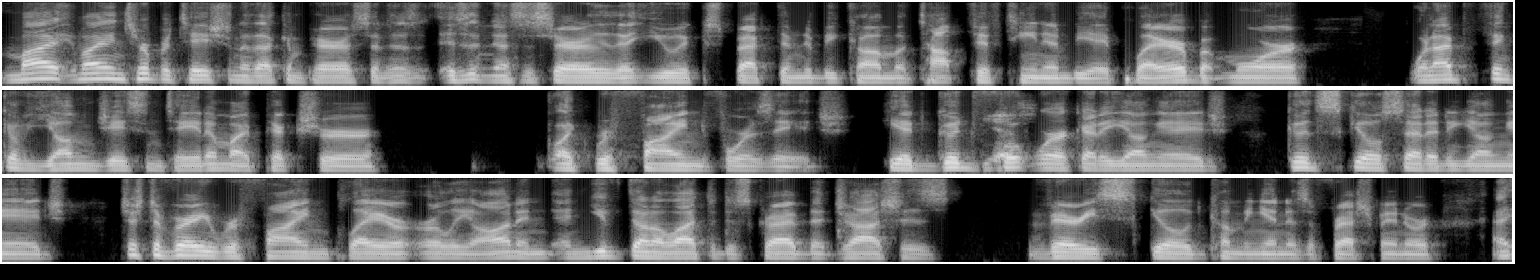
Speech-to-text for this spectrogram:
my my interpretation of that comparison is isn't necessarily that you expect him to become a top 15 NBA player, but more when I think of young Jayson Tatum, I picture like refined for his age. He had good yes. footwork at a young age, good skill set at a young age, just a very refined player early on. And and you've done a lot to describe that Josh is very skilled coming in as a freshman or uh,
